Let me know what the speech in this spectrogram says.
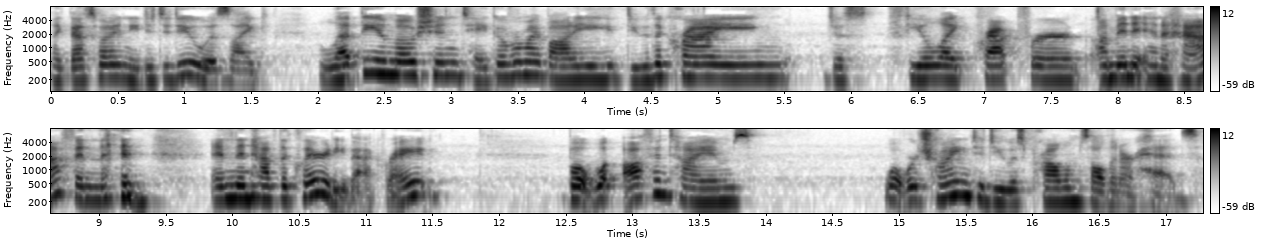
like that's what I needed to do was like let the emotion take over my body, do the crying, just feel like crap for a minute and a half and then and then have the clarity back, right? But what oftentimes what we're trying to do is problem solve in our heads,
